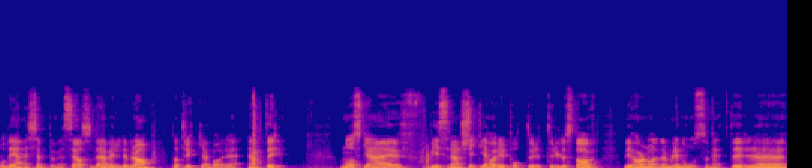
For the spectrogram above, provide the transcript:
og det er kjempemessig, altså det er veldig bra. Da trykker jeg bare enter. Nå skal jeg vise deg en skikkelig Harry Potter-tryllestav. Vi har nemlig noe som heter eh,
